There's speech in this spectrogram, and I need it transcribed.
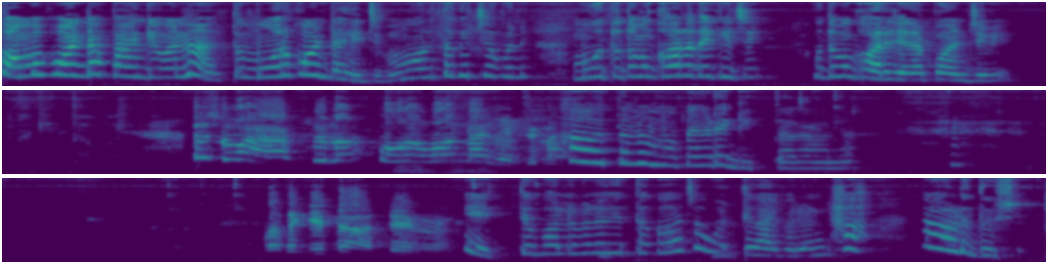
ତମ ଫୋନଟା ଭାଙ୍ଗିବ ନା ତ ମୋର କଣଟା ହେଇଯିବ ମୋର ତ କିଛି ହବନି ମୁଁ ତ ତମ ଘର ଦେଖିଛି ମୁଁ ତମ ଘରେ ଯାଇ ପହଞ୍ଚିବି ହଉ ତମେ ମୋ ପାଇଁ ଗୋଟେ ଗୀତ ଗାଉନ ଏତେ ଭଲ ଭଲ ଗୀତ କହୁଛ ଗୋଟେ ଗାଇପାରିବନି ଗୋଟେ ଦୁଷ୍ଟ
